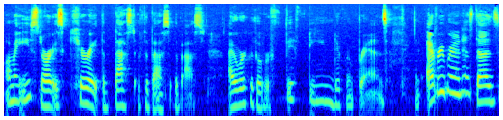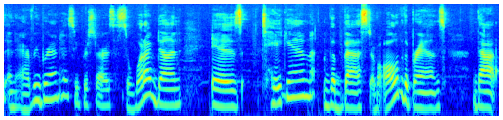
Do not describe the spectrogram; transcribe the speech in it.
on my e-store is curate the best of the best of the best. I work with over 15 different brands, and every brand has duds and every brand has superstars. So, what I've done is taken the best of all of the brands that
